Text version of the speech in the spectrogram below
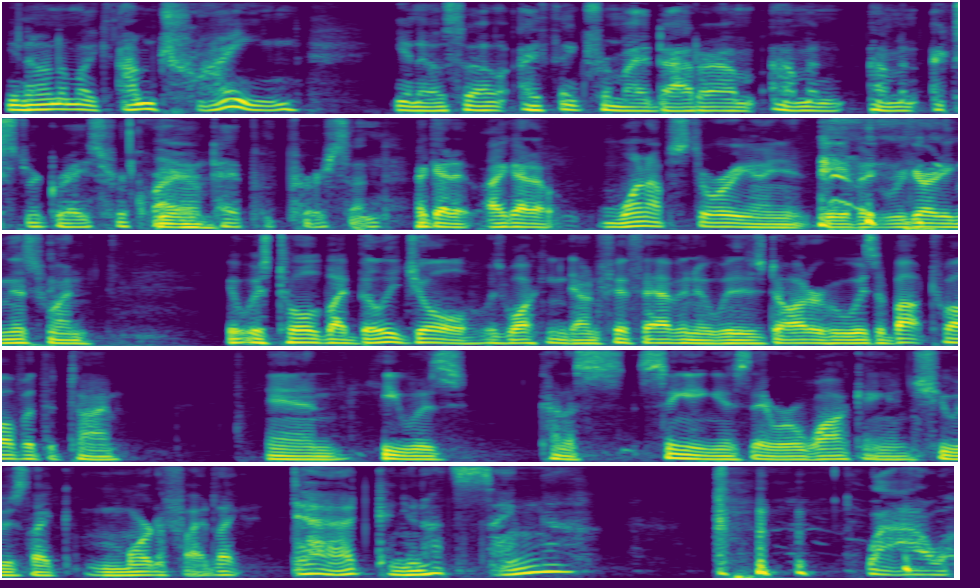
you know, and I'm like, I'm trying, you know. So I think for my daughter, I'm I'm an I'm an extra grace required Yeah. type of person. I got a I got a one up story on it, David, regarding this one. It was told by Billy Joel, who was walking down Fifth Avenue with his daughter, who was about twelve at the time, and he was kind of singing as they were walking, and she was like mortified, like, "Dad, can you not sing?" Wow.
